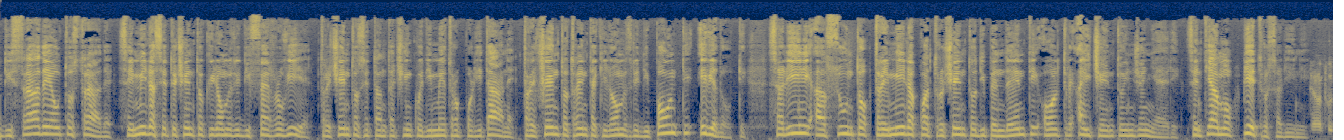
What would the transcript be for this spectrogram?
di strade e autostrade, 6.700 km di ferrovie, 375 di metropolitane, 330 km di ponti e viadotti. Salini ha assunto 3.400 dipendenti oltre ai 100 ingegneri. Sentiamo Pietro Salini. Sono tutti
